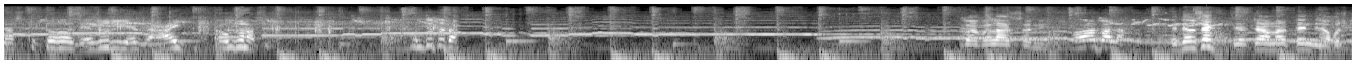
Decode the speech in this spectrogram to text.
নাচতে তো জরুরি যাই কজন আছে। বন্ধু তো দাও বাবালা আসনি ও আমার দিলা কষ্ট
